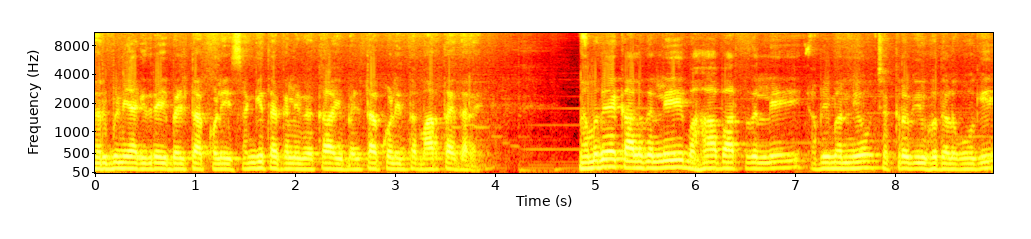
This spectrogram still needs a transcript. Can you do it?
ಗರ್ಭಿಣಿಯಾಗಿದ್ದರೆ ಈ ಬೆಲ್ಟ್ ಹಾಕ್ಕೊಳ್ಳಿ, ಸಂಗೀತ ಕಲಿಬೇಕಾ? ಈ ಬೆಲ್ಟ್ ಹಾಕ್ಕೊಳ್ಳಿ ಅಂತ ಮಾಡ್ತಾ ಇದ್ದಾರೆ. ನಮ್ಮದೇ ಕಾಲದಲ್ಲಿ, ಮಹಾಭಾರತದಲ್ಲಿ ಅಭಿಮನ್ಯು ಚಕ್ರವ್ಯೂಹದೊಳಗೆ ಹೋಗಿ,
